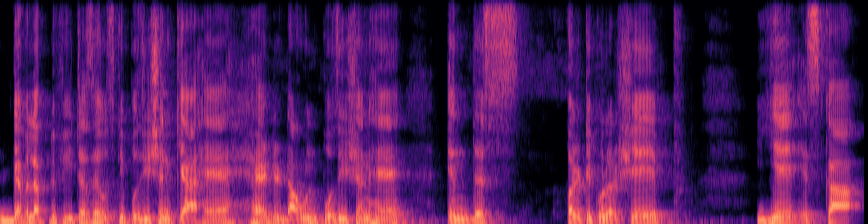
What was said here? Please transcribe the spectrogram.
डेवलप्ड फीटस है, उसकी पोजीशन क्या है? हेड डाउन पोजीशन है इन दिस पर्टिकुलर शेप ये इसका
